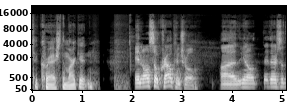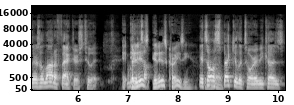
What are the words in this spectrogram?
to crash the market. and also crowd control. Uh, you know, there's there's a lot of factors to it. It, But it's is. It is crazy. It's all speculatory because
